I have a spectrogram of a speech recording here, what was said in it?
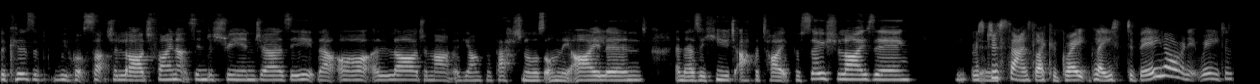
because of, we've got such a large finance industry in Jersey, there are a large amount of young professionals on the island, and there's a huge appetite for socializing. This just sounds like a great place to be, Lauren. It really does.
